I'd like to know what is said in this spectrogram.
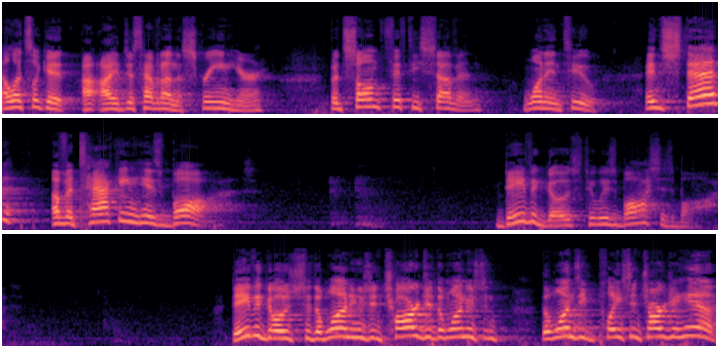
Now let's look at, I just have it on the screen here, but Psalm 57, 1 and 2. Instead of attacking his boss, David goes to his boss's boss. David goes to the one who's in charge of the one who's in, the ones he placed in charge of him.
